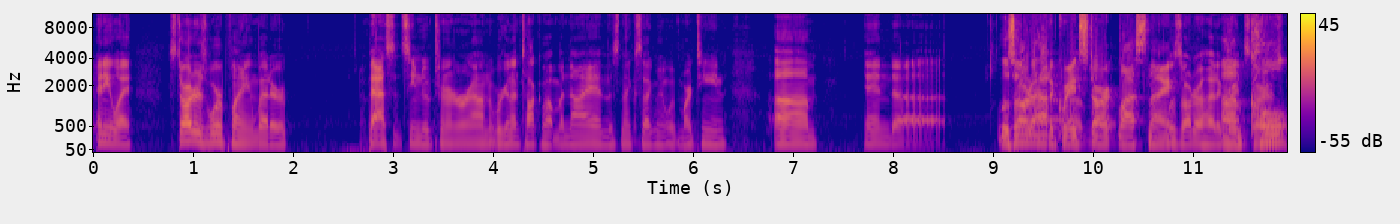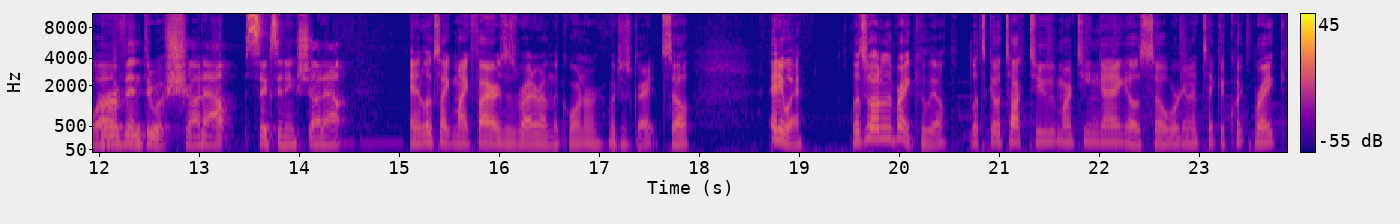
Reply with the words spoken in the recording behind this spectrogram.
Anyway, starters were playing better. Bassett seemed to have turned it around. We're gonna talk about Manaea in this next segment with Martine. Um, and uh, Luzardo had a great start last night. Luzardo had a great Um, start Cole as well. Irvin threw a shutout, six inning shutout. and it looks like Mike Fiers is right around the corner, which is great. So, anyway, let's go to the break, Julio. Let's go talk to Martine Gallegos. So we're gonna take a quick break,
